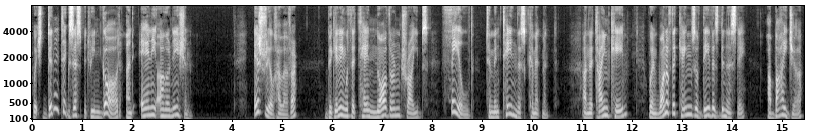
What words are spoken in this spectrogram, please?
which didn't exist between God and any other nation. Israel, however, beginning with the ten northern tribes, failed to maintain this commitment, and the time came when one of the kings of David's dynasty, Abijah,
